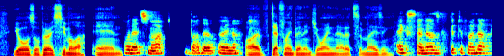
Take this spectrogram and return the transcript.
yours or very similar. And oh, that's smart by the owner. I've definitely been enjoying that. It's amazing. Excellent. That was good to find out.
